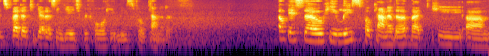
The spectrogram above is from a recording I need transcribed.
it's better to get us engaged before he leaves for Canada. Okay, so he leaves for Canada, but he um,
